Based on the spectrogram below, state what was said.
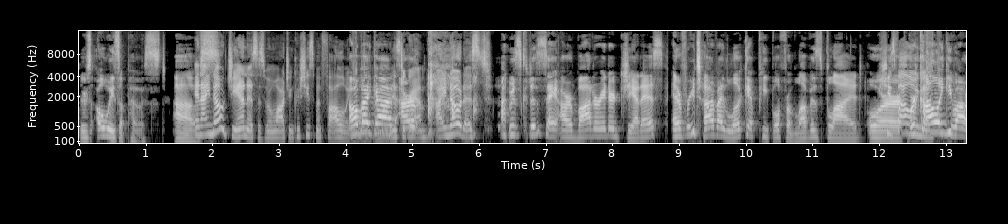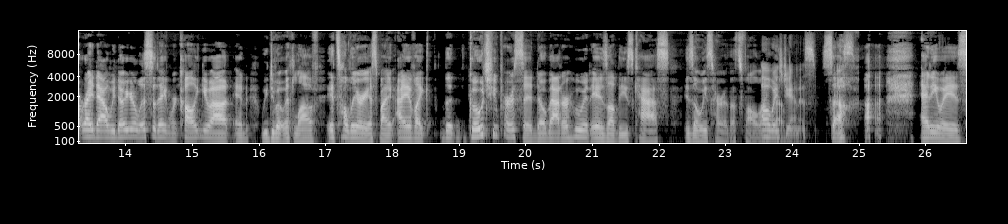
there's always a post. Um, And I know Janice has been watching because she's been following. Oh my of them on God, our- Instagram. I noticed. I was going to say our moderator Janice, every time I look at people from Love is Blind or we're them. calling you out right now. We know you're listening. We're calling you out and we do it with love. It's hilarious. My I have like the go-to person no matter who it is on these casts is always her that's following. Always them. Janice. So, anyways,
